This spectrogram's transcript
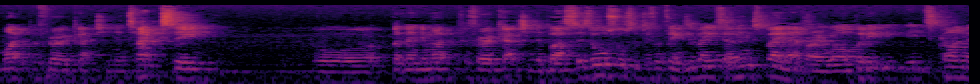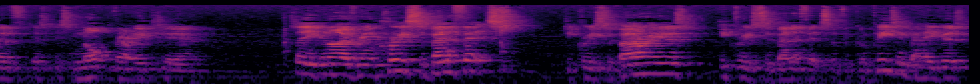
might prefer catching a taxi, or but then you might prefer catching the bus. There's all sorts of different things. It makes I didn't explain that very well, but it, it's kind of it's, it's not very clear. So you can either increase the benefits decrease the barriers, decrease the benefits of the competing behaviours,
